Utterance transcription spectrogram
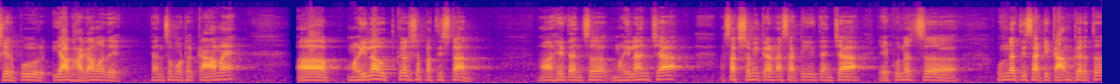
शिरपूर या भागामध्ये त्यांचं मोठं काम आहे. महिला उत्कर्ष प्रतिष्ठान हे त्यांचं महिलांच्या सक्षमीकरणासाठी त्यांच्या एकूणच उन्नतीसाठी काम करतं.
